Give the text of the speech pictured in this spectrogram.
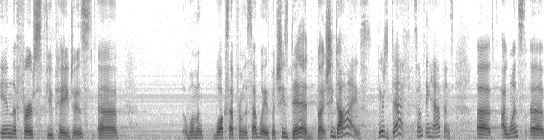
in the first few pages, uh, a woman walks up from the subways, but she's dead, but she dies. There's death, something happens. Uh, I once, uh,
